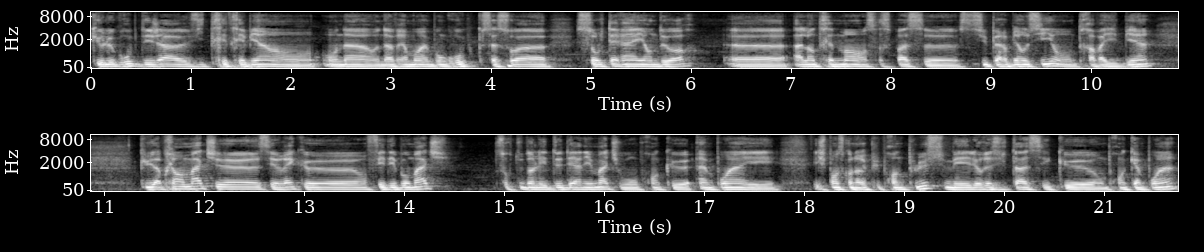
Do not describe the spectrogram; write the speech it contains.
que le groupe déjà vit très très bien. On, on a on a vraiment un bon groupe, que ça soit sur le terrain et en dehors. Euh, à l'entraînement, ça se passe euh, super bien aussi. On travaille bien. Puis après en match, c'est vrai que on fait des beaux matchs. Surtout dans les deux derniers matchs où on prend que un point et, je pense qu'on aurait pu prendre plus, mais le résultat c'est que on prend qu'un point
